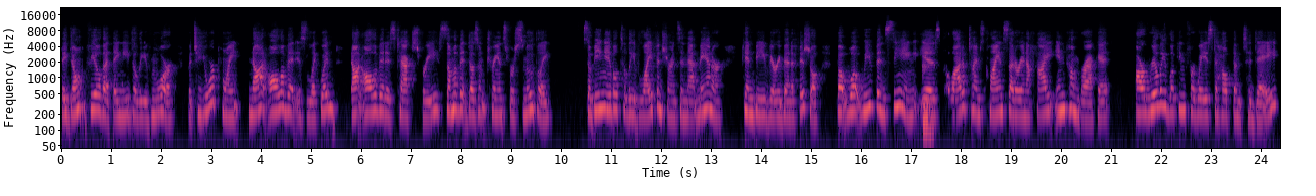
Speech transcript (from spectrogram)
They don't feel that they need to leave more. But to your point, not all of it is liquid, not all of it is tax free. Some of it doesn't transfer smoothly. So being able to leave life insurance in that manner can be very beneficial. But what we've been seeing hmm. is a lot of times clients that are in a high income bracket are really looking for ways to help them today.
